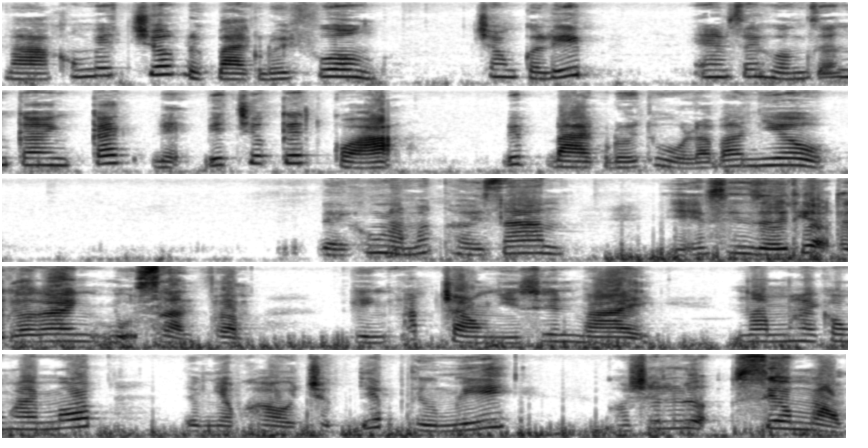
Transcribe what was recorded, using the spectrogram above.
mà không biết trước được bài của đối phương, Trong clip, em sẽ hướng dẫn các anh cách để biết trước kết quả, Biết bài của đối thủ là bao nhiêu, Để không làm mất thời gian thì em xin giới thiệu tới các anh bộ sản phẩm kính áp tròng nhìn xuyên bài năm 2021 được nhập khẩu trực tiếp từ Mỹ, có chất lượng siêu mỏng,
